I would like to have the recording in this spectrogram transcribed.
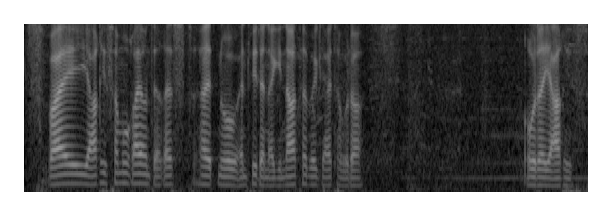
zwei Yari-Samurai und der Rest halt nur entweder Naginata-Begleiter oder oder Yaris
